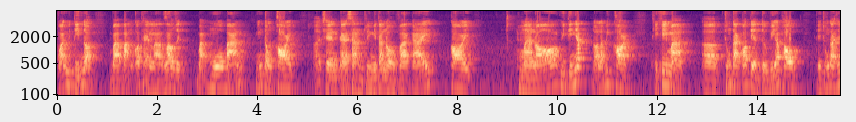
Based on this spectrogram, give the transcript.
quá uy tín rồi. Và bạn có thể là giao dịch, bạn mua bán những đồng coin ở trên cái sàn Remitano và cái coin mà nó uy tín nhất đó là Bitcoin. Thì khi mà uh, chúng ta có tiền từ ví Uphold thì chúng ta sẽ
